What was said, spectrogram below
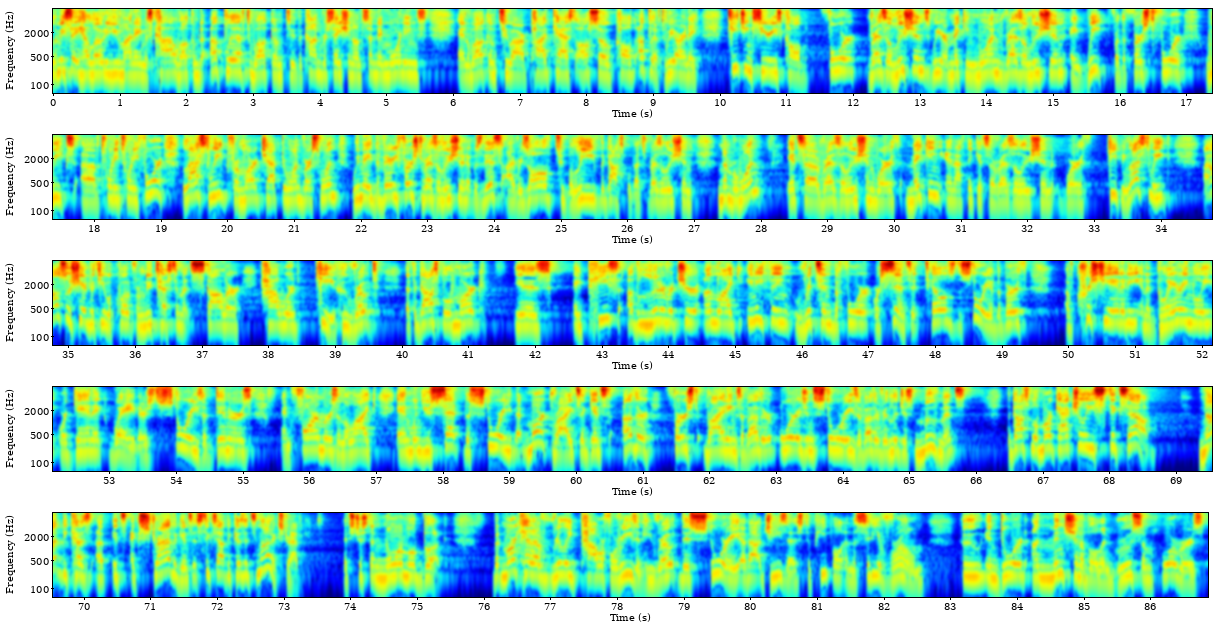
Let me say hello to you. My name is Kyle. Welcome to Uplift. Welcome to the conversation on Sunday mornings, and welcome to our podcast, also called Uplift. We are in a teaching series called Four Resolutions. We are making one resolution a week for the first four weeks of 2024. Last week, from Mark chapter 1, verse 1, we made the very first resolution, and it was this I resolved to believe the gospel. That's resolution number one. It's a resolution worth making, and I think it's a resolution worth keeping. Last week, I also shared with you a quote from New Testament scholar Howard Kee, who wrote that the Gospel of Mark is a piece of literature unlike anything written before or since. It tells the story of the birth of Christianity in a glaringly organic way. There's stories of dinners and farmers and the like. And when you set the story that Mark writes against other first writings of other origin stories of other religious movements, the Gospel of Mark actually sticks out. Not because of its extravagance, it sticks out because it's not extravagant. It's just a normal book. But Mark had a really powerful reason. He wrote this story about Jesus to people in the city of Rome who endured unmentionable and gruesome horrors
